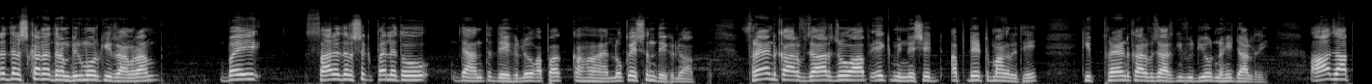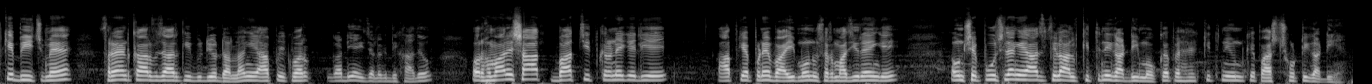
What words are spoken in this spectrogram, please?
सारे दर्शकों ने धर्मवीर मोर की राम राम। भाई, सारे दर्शक पहले तो ध्यान से देख लो आप कहाँ है? लोकेशन देख लो आप। फ्रेंड कार बाज़ार जो आप एक महीने से अपडेट मांग रहे थे कि फ्रेंड कार बाज़ार की वीडियो नहीं डाल रहे। आज आपके बीच में फ्रेंड कार बाज़ार की वीडियो डालेंगे। आप एक बार गाड़ी आई झलक दिखा दो। और हमारे साथ बातचीत करने के लिए आपके अपने भाई मोनू शर्मा जी रहेंगे। उनसे पूछ लेंगे, आज फ़िलहाल कितनी गाड़ी मौके पर है? कितनी उनके पास छोटी गाड़ी है?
